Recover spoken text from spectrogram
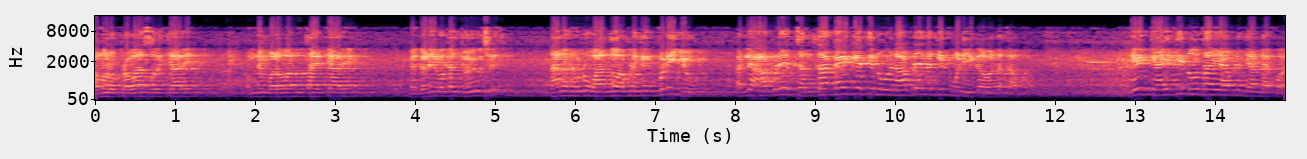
અમારો પ્રવાસ હોય ત્યારે, અમને મળવાનું થાય ત્યારે. મેં ઘણી વખત જોયું છે. નાનો મોટો વાંધો આપણે કંઈક પડી ગયો. એટલે આપણે જનતા કઈ કહેતી ન હોય આપણે એના ગીત મળીએ ગાવા નકામાં. એ ક્યાંયથી ન થાય આપણે ધ્યાન રાખવાનું.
